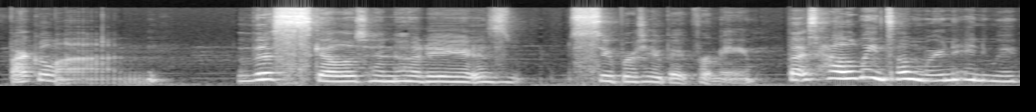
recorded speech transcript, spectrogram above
sparkle on. This skeleton hoodie is super too big for me. But it's Halloween, so I'm wearing it anyway.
